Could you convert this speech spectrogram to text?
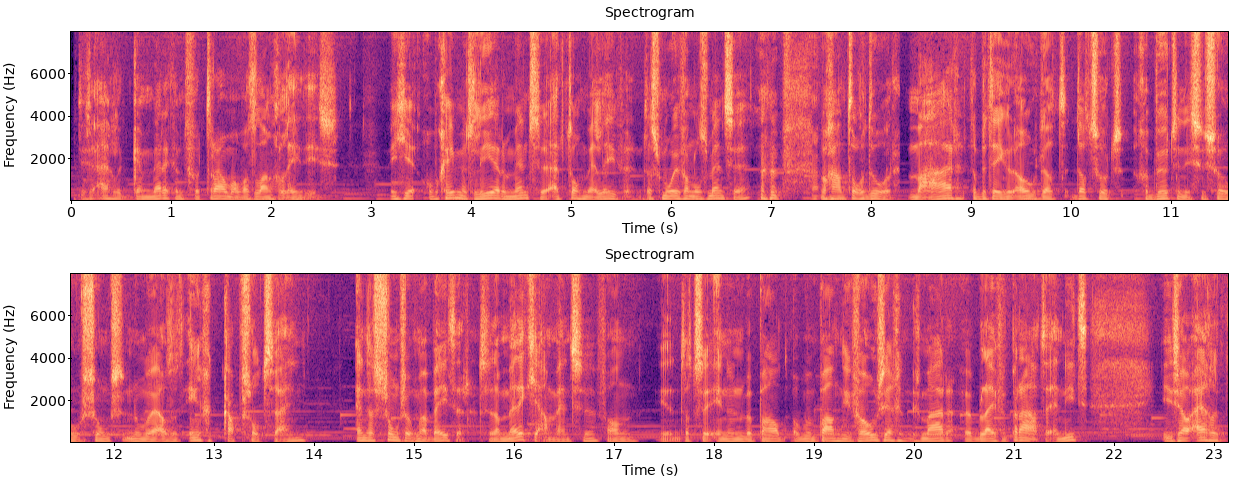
Het is eigenlijk kenmerkend voor trauma wat lang geleden is. Weet je, op een gegeven moment leren mensen er toch mee leven. Dat is mooi van ons mensen, hè? We gaan toch door. Maar dat betekent ook dat dat soort gebeurtenissen zo soms, noemen wij altijd, ingekapseld zijn. En dat is soms ook maar beter. Dus dan merk je aan mensen van, dat ze in een bepaald, op een bepaald niveau, zeg ik dus maar, eh, blijven praten. En niet, je zou eigenlijk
